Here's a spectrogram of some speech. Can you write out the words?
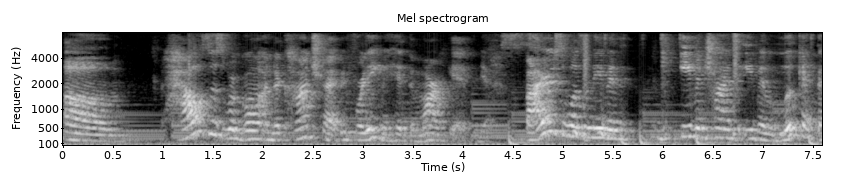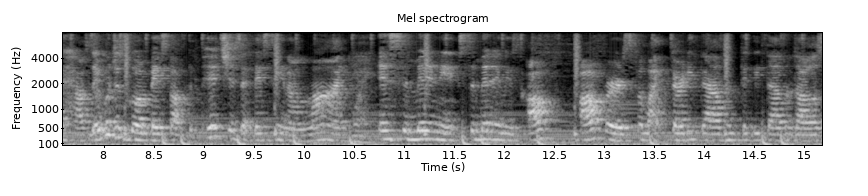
um, houses were going under contract before they even hit the market. Yes. Buyers wasn't even even trying to even look at the house. They were just going based off the pictures that they seen online Right. and submitting it, submitting these off, offers for like thirty thousand, fifty thousand dollars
